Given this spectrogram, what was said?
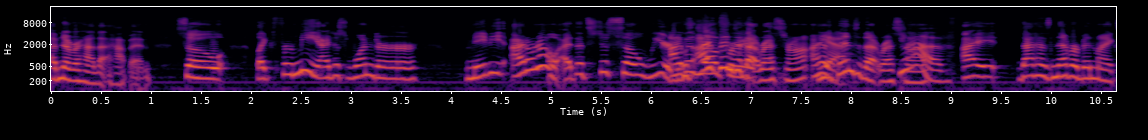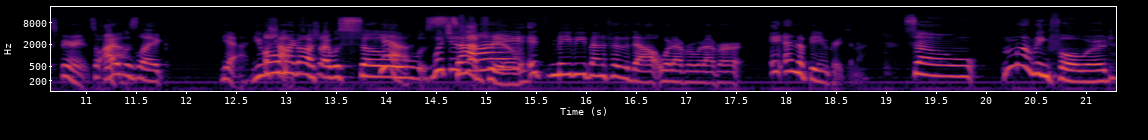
I've never had that happen. So, like for me, I just wonder. Maybe I don't know. I, that's just so weird. I would I've been to it- that restaurant. I have been to that restaurant. You have. I that has never been my experience. So I was like, yeah, you were oh my gosh, I was so yeah, which is sad why for you. it's maybe benefit of the doubt, whatever, whatever. It ended up being a great dinner. So moving forward,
